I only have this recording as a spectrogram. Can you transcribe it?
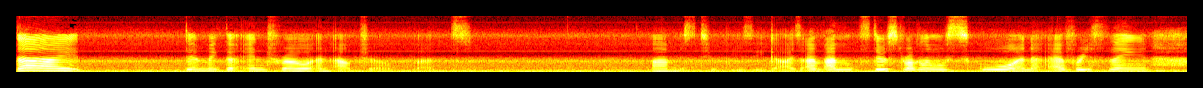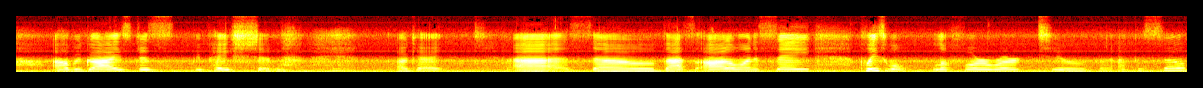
I didn't make the intro and outro, but I'm just too busy, guys. I'm, I'm still struggling with school and everything. I hope you guys just be patient. okay. Uh, so that's all I want to say. Please look forward to the episode.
